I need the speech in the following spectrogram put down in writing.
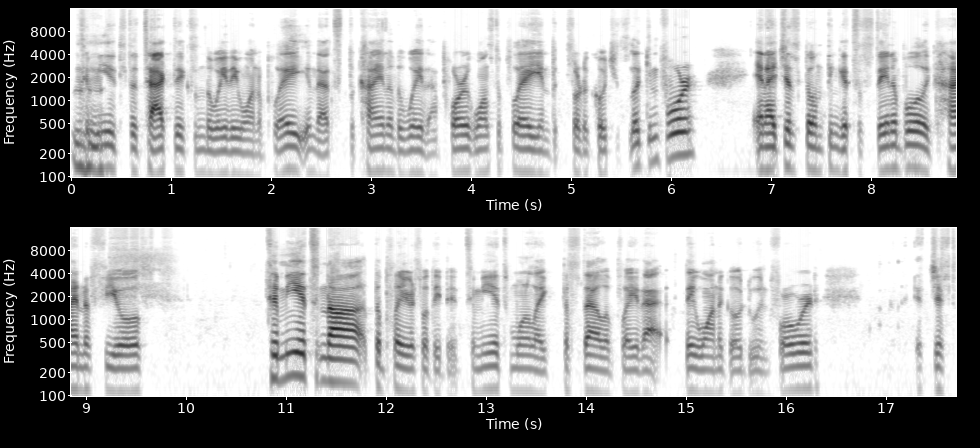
To Mhm. me, it's the tactics and the way they want to play, and that's the kind of the way that Porg wants to play and the sort of coach he's looking for. And I just don't think it's sustainable. It kind of feels, to me, it's not the players what they did. To me, it's more like the style of play that they want to go doing forward. It's just,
